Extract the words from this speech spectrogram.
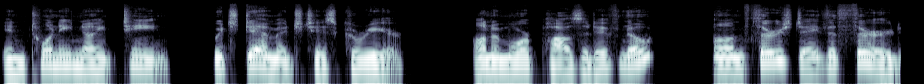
in 2019, which damaged his career. On a more positive note, on Thursday the 3rd,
